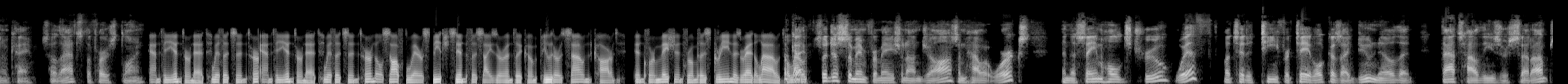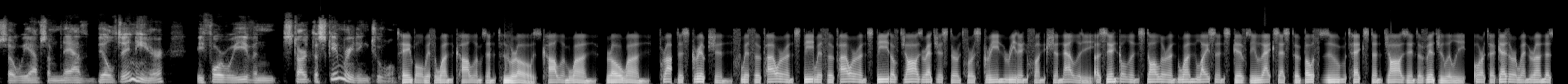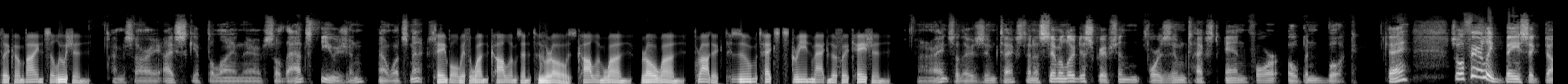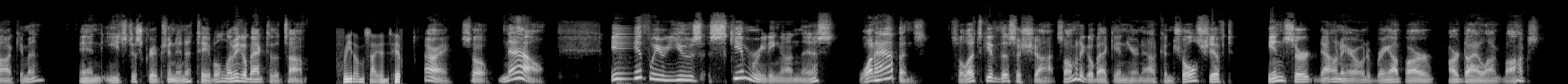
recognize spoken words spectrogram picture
Okay, so that's the first line. And the internet with its inter- and the internet with its internal software speech synthesizer and the computer sound card. Information from the screen is read aloud. Okay, Aloud. so just some information on JAWS and how it works. And the same holds true with, let's hit a T for table, because I do know that that's how these are set up. So we have some nav built in here before we even start the skim reading tool. Table with one columns and two rows. Column one, row one. Prop description with the power and speed with the power and speed of JAWS registered for screen reading functionality. A single installer and one license gives you access to both ZoomText and JAWS individually or together when run as a combined solution. I'm sorry, I skipped a line there. So that's Fusion. Now what's next? Table with one columns and two rows. Column one, row one. Product ZoomText screen magnification. All right, so there's ZoomText and a similar description for ZoomText and for Open Book. Okay, so a fairly basic document and each description in a table. Let me go back to the top. Freedom Scientific. All right, so now if we use skim reading on this, what happens? So let's give this a shot. So I'm going to go back in here now, Control Shift, Insert down arrow to bring up our, our dialog box.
